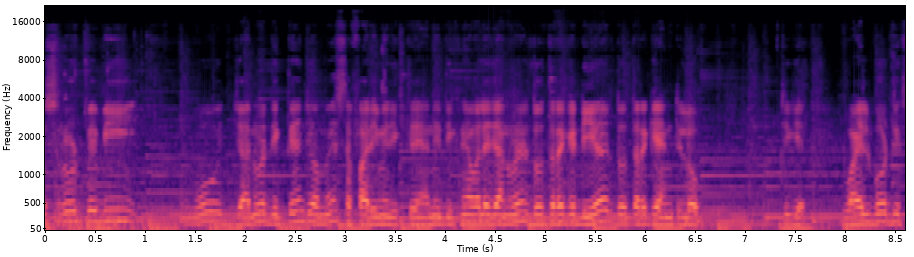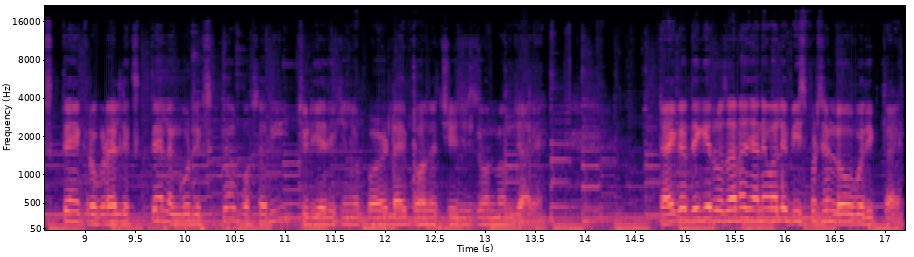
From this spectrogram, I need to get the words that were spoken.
उस रोड पे भी वो जानवर दिखते हैं जो हमें सफारी में दिखते हैं, यानी दिखने वाले जानवर हैं, दो तरह के डियर दो तरह के एंटीलोप ठीक है? वाइल्ड बोर्ड दिख सकते हैं क्रोकोडाइल दिख सकते हैं लंगूर दिख सकते हैं, और बहुत सारी चिड़िया दिखेंगे बर्ड लाइफ बहुत अच्छी है जिस जोन में हम जा रहे हैं। टाइगर देखिए, रोज़ाना जाने वाले 20 परसेंट लोगों को दिखता है।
